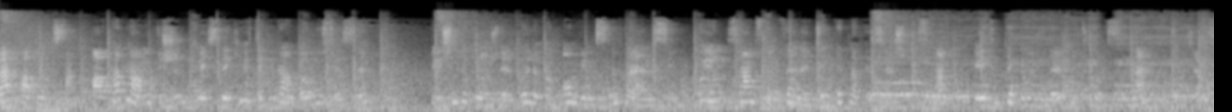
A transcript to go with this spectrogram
ben Fatma İslam. Avukat Mahmut Düşün, Mesleki ve Teknik Anadolu Lisesi Bilişim Teknolojileri bölümü 11. sınıf öğrencisiyim. Bu yıl Samsun'da düzenlenecek Teknofest yarışmasından eğitim teknolojileri kategorisinden katılacağız.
